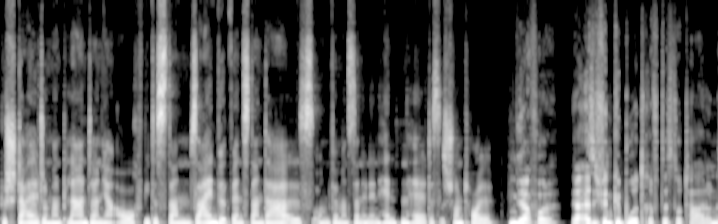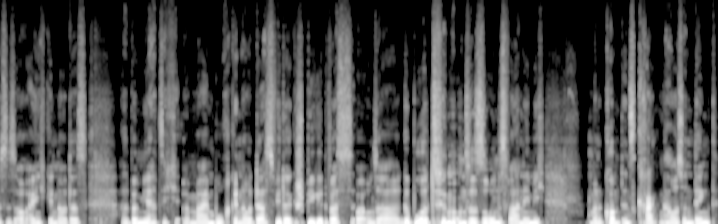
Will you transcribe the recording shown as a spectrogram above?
Gestalt und man plant dann ja auch, wie das dann sein wird, wenn es dann da ist und wenn man es dann in den Händen hält. Das ist schon toll. Ja, voll. Ja, also ich finde, Geburt trifft es total und es ist auch eigentlich genau das. Also bei mir hat sich bei meinem Buch genau das wieder gespiegelt, was bei unserer Geburt unseres Sohnes war, nämlich man kommt ins Krankenhaus und denkt,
